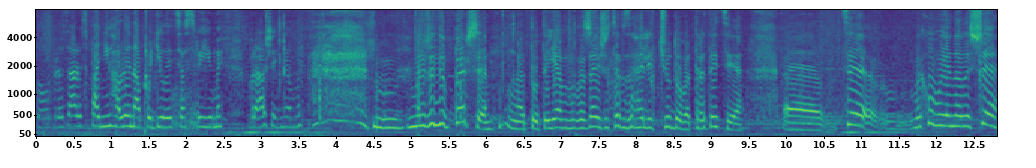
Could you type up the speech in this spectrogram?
Добре, зараз пані Галина поділиться своїми враженнями. Ми вже не вперше тут. Я вважаю, що це взагалі чудова традиція. Е, Це виховує не лише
